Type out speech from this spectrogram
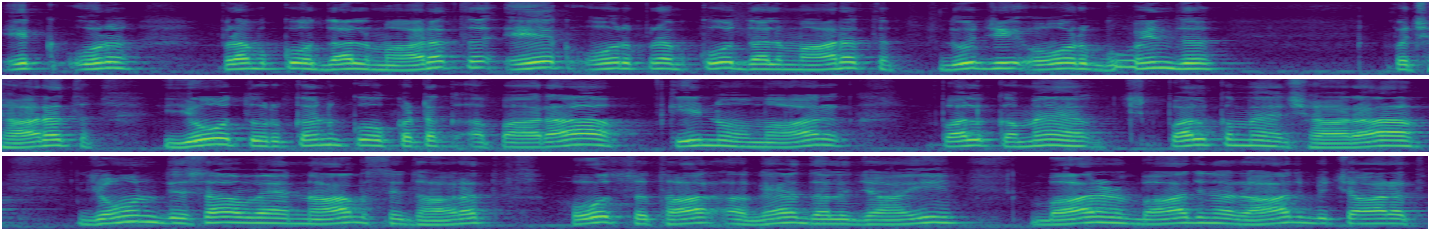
ਇੱਕ ਉਰ ਪ੍ਰਭ ਕੋ ਦਲ ਮਾਰਤ ਇੱਕ ਔਰ ਪ੍ਰਭ ਕੋ ਦਲ ਮਾਰਤ ਦੂਜੀ ਔਰ ਗੋਇੰਦ ਪਛਾਰਤ ਯੋ ਤੁਰਕਨ ਕੋ ਕਟਕ ਅਪਾਰਾ ਕੀਨੋ ਮਾਰ ਪਲਕ ਮੈਂ ਪਲਕ ਮੈਂ ਛਾਰਾ ਜੋਨ ਦਿਸਾ ਵੈ ਨਾਗ ਸਿਧਾਰਤ ਹੋ ਸਥਾਰ ਅਗੈ ਦਲ ਜਾਈ ਬਾਰਣ ਬਾਜ ਨ ਰਾਜ ਵਿਚਾਰਤ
